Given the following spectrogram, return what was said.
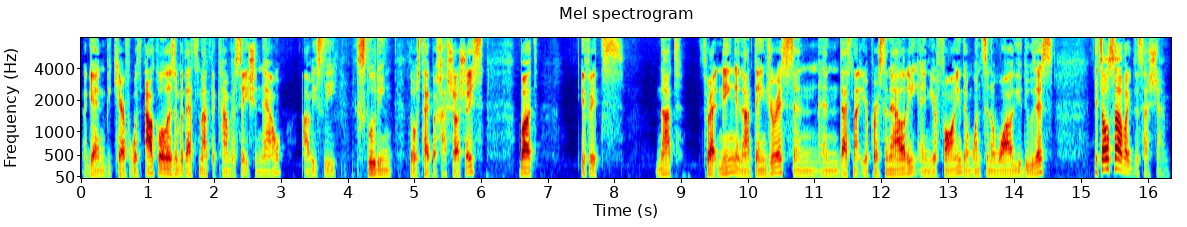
Again, be careful with alcoholism, but that's not the conversation now. Obviously, excluding those type of chashashes. But if it's not threatening and not dangerous, and, and that's not your personality, and you're fine, then once in a while you do this, it's also Avodah Hashem.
